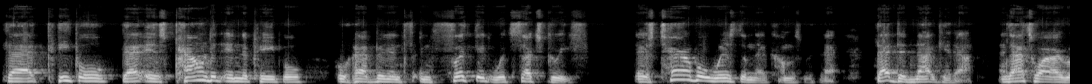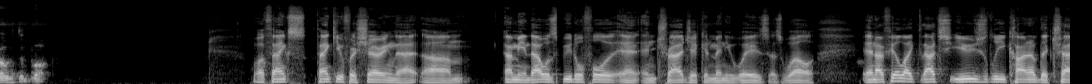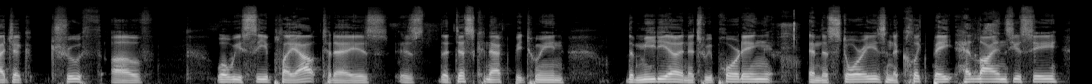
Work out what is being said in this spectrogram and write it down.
that people that is pounded into people who have been inf- inflicted with such grief. There's terrible wisdom that comes with that. That did not get out, and that's why I wrote the book. Well, thanks, thank you for sharing that. Um, I mean, that was beautiful and, and tragic in many ways as well, and I feel like that's usually kind of the tragic truth of what we see play out today is is the disconnect between the media and its reporting and the stories and the clickbait headlines you see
